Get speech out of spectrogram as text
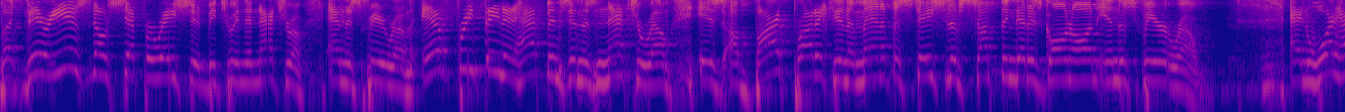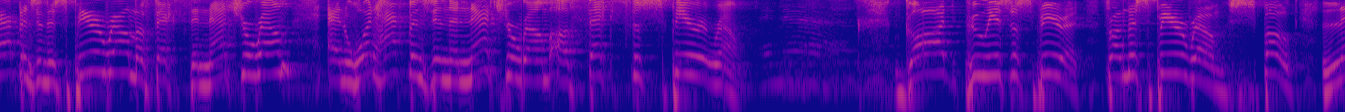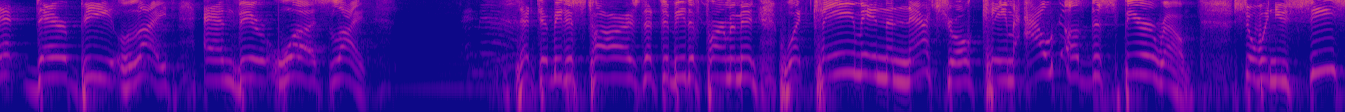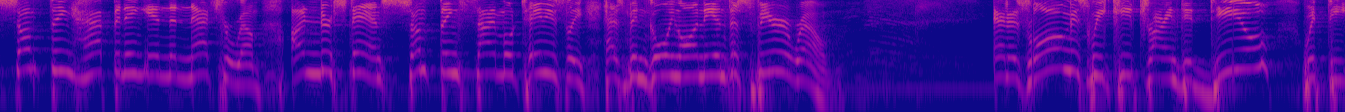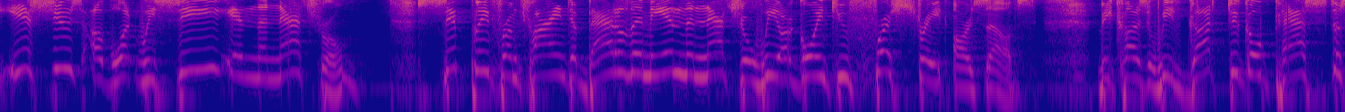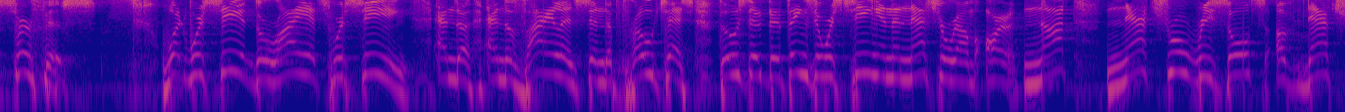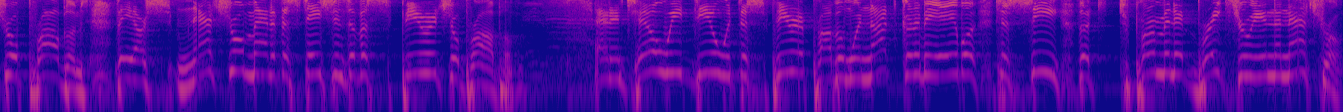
But there is no separation between the natural realm and the spirit realm. Everything that happens in this natural realm is a byproduct and a manifestation of something that has gone on in the spirit realm. And what happens in the spirit realm affects the natural realm, and what happens in the natural realm affects the spirit realm. God, who is a spirit, from the spirit realm spoke, Let there be light, and there was light. Let there be the stars, let there be the firmament. What came in the natural came out of the spirit realm. So when you see something happening in the natural realm, understand something simultaneously has been going on in the spirit realm. And as long as we keep trying to deal with the issues of what we see in the natural, Simply from trying to battle them in the natural, we are going to frustrate ourselves. Because we've got to go past the surface. What we're seeing the riots we're seeing and the and the violence and the protests those are the things that we're seeing in the natural realm are not natural results of natural problems. They are natural manifestations of a spiritual problem and until we deal with the spirit problem, we're not going to be able to see the permanent breakthrough in the natural.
